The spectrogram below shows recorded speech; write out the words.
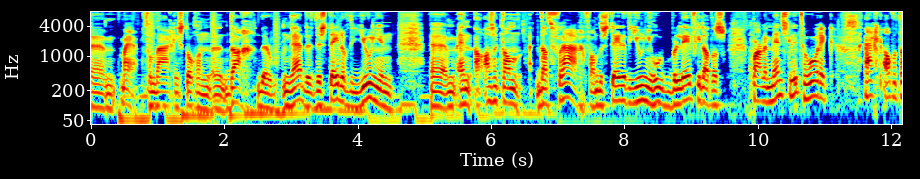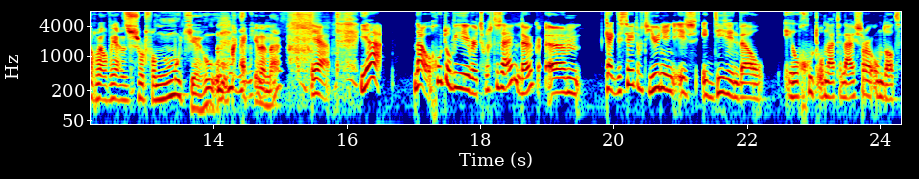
uh, maar ja, vandaag is toch een, dag, de, de, de, State of the Union. Ehm, en als ik dan dat vraag van de State of the Union, hoe beleef je dat als parlementslid, hoor ik eigenlijk altijd toch wel van ja, dat is een soort van moedje. Hoe, hoe kijk je daarnaar? Ja, ja nou, goed om hier weer terug te zijn. Leuk. Um, kijk, de State of the Union is in die zin wel heel goed om naar te luisteren, omdat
